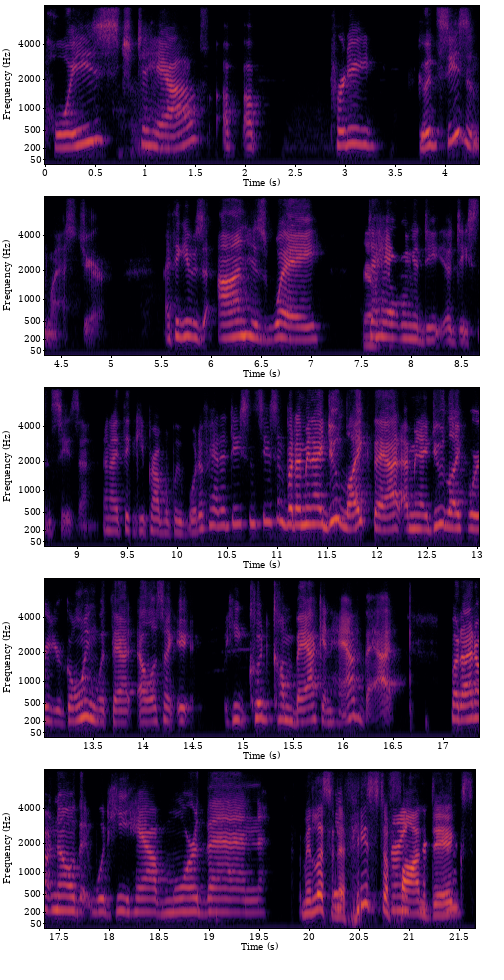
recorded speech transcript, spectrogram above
poised to have a, a pretty good season last year. I think he was on his way yeah. to having a, de- a decent season. And I think he probably would have had a decent season. But I mean, I do like that. I mean, I do like where you're going with that, Ellis. Like it, he could come back and have that, but I don't know that would he have more than. I mean, listen, if he's Stefon Diggs,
